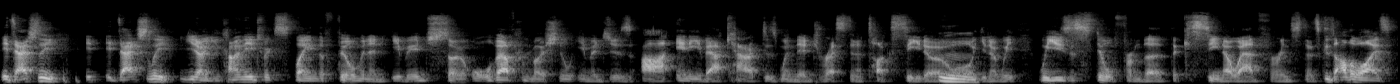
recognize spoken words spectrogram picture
It's actually, it, it's actually, you know, you kind of need to explain the film in an image. So all of our promotional images are any of our characters when they're dressed in a tuxedo, Mm. or you know, we we use a still from the the casino ad, for instance, because otherwise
